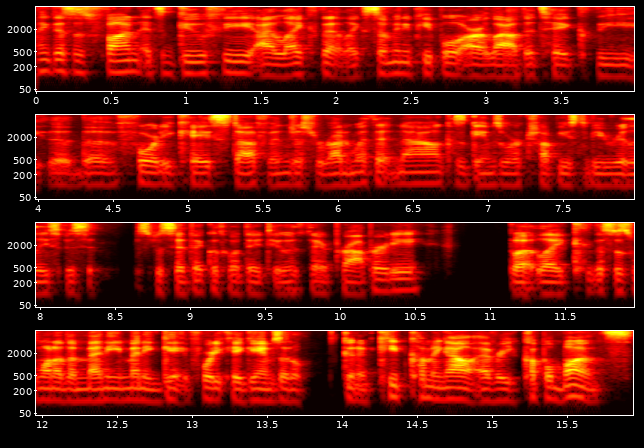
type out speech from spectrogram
think this is fun. It's goofy. I like that like so many people are allowed to take the the, the 40k stuff and just run with it now cuz Games Workshop used to be really specific specific with what they do with their property but like this is one of the many many game 40k games that'll gonna keep coming out every couple months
